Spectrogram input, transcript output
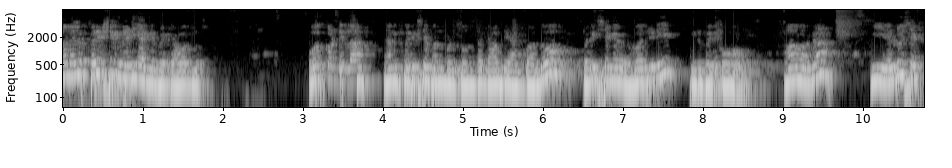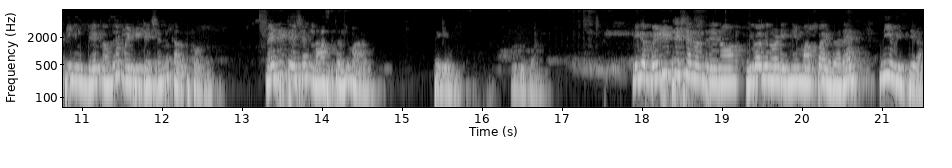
ಆಮೇಲೆ ಪರೀಕ್ಷೆಗೆ ರೆಡಿ ಆಗಿರ್ಬೇಕು ಯಾವಾಗಲೂ. ಓದ್ಕೊಂಡಿಲ್ಲ, ನನಗೆ ಪರೀಕ್ಷೆ ಬಂದ್ಬಿಡ್ತು ಅಂತ ಗಾಬರಿ ಆಗಬಾರ್ದು. ಪರೀಕ್ಷೆಗೆ ರೆಡಿ ಇರಬೇಕು. ಆವಾಗ ಈ ಎರಡೂ ಶಕ್ತಿ ನಿಮ್ಗೆ ಬೇಕಂದ್ರೆ ಮೆಡಿಟೇಷನ್ ಕಲ್ತ್ಕೊಂಡು ಮೆಡಿಟೇಷನ್ ಲಾಸ್ಟಲ್ಲಿ ಮಾಡಿ. ಬನ್ನಿ. ಈಗ ಮೆಡಿಟೇಷನ್ ಅಂದ್ರೇನು? ಇವಾಗ ನೋಡಿ ನಿಮ್ಮ ಅಪ್ಪ ಇದ್ದಾರೆ ನೀವಿದ್ದೀರಾ?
